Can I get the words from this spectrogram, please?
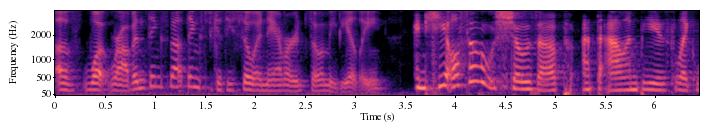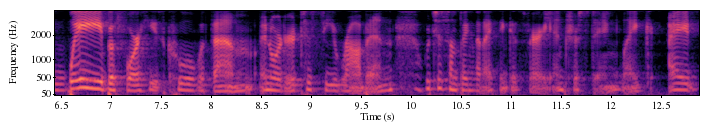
of what Robin thinks about things because he's so enamored so immediately. And he also shows up at the Allenbys like way before he's cool with them in order to see Robin, which is something that I think is very interesting. Like I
